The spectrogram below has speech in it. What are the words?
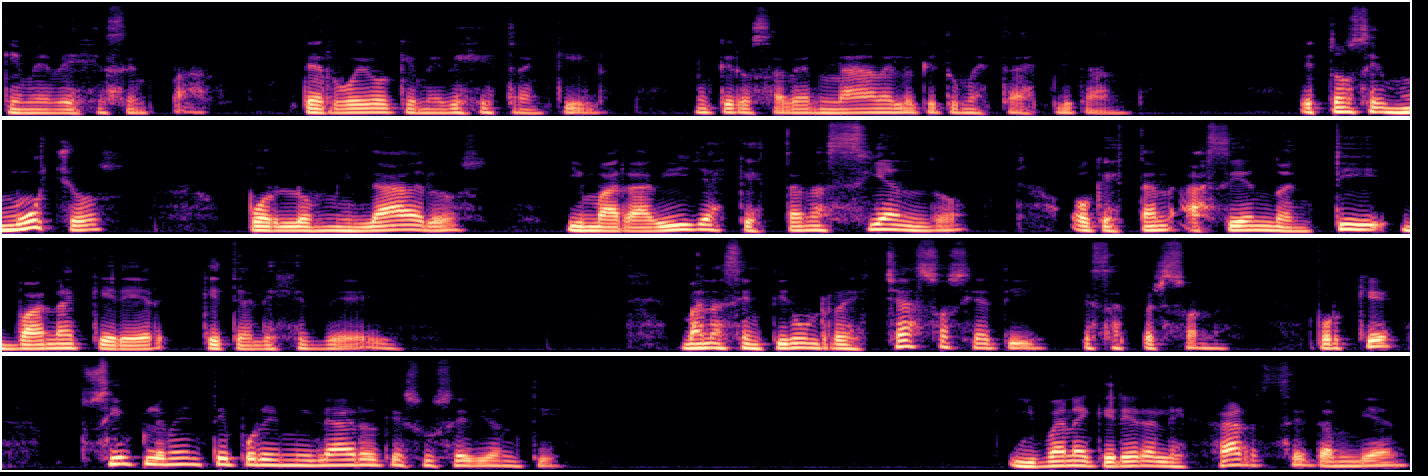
que me dejes en paz. Te ruego que me dejes tranquilo. No quiero saber nada de lo que tú me estás explicando. Entonces muchos, por los milagros y maravillas que están haciendo o que están haciendo en ti, van a querer que te alejes de ellos. Van a sentir un rechazo hacia ti, esas personas. ¿Por qué? Simplemente por el milagro que sucedió en ti. Y van a querer alejarse también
